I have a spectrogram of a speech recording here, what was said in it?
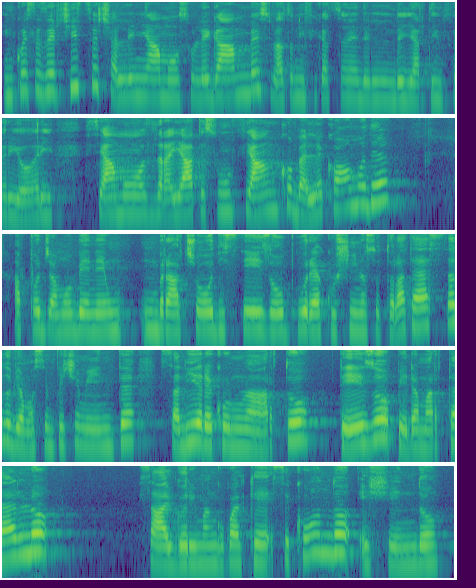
In questo esercizio ci alleniamo sulle gambe, sulla tonificazione del, degli arti inferiori. Siamo sdraiate su un fianco, belle comode, appoggiamo bene un, un braccio disteso oppure a cuscino sotto la testa, dobbiamo semplicemente salire con un arto teso, piede a martello, salgo, rimango qualche secondo e scendo.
